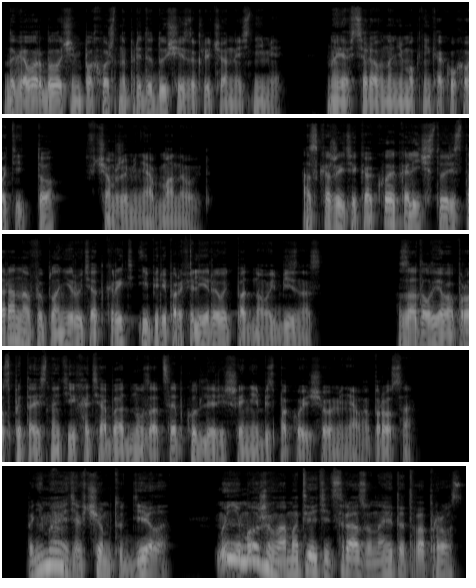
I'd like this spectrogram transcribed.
Договор был очень похож на предыдущий, заключенный с ними, но я все равно не мог никак ухватить то, в чем же меня обманывают. А скажите, какое количество ресторанов вы планируете открыть и перепрофилировать под новый бизнес? Задал я вопрос, пытаясь найти хотя бы одну зацепку для решения беспокоящего меня вопроса. Понимаете, в чем тут дело? Мы не можем вам ответить сразу на этот вопрос.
